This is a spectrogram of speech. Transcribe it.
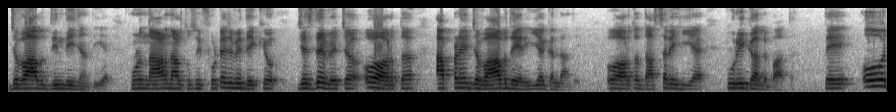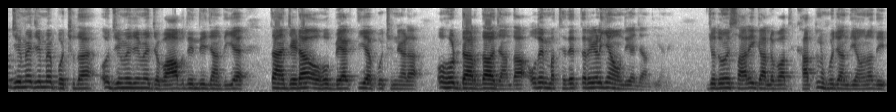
ਜਵਾਬ ਦਿੰਦੀ ਜਾਂਦੀ ਹੈ। ਹੁਣ ਨਾਲ ਨਾਲ ਤੁਸੀਂ ਫੁਟੇਜ ਵੀ ਦੇਖਿਓ, ਜਿਸ ਦੇ ਵਿੱਚ ਉਹ ਔਰਤ ਆਪਣੇ ਜਵਾਬ ਦੇ ਰਹੀ ਹੈ ਗੱਲਾਂ ਦੇ। ਉਹ ਔਰਤ ਦੱਸ ਰਹੀ ਹੈ ਪੂਰੀ ਗੱਲਬਾਤ। ਤੇ ਉਹ ਜਿਵੇਂ ਜਿਵੇਂ ਪੁੱਛਦਾ, ਉਹ ਜਿਵੇਂ ਜਿਵੇਂ ਜਵਾਬ ਦਿੰਦੀ ਜਾਂਦੀ ਹੈ ਤਾਂ ਜਿਹੜਾ ਉਹ ਵਿਅਕਤੀ ਆ ਪੁੱਛਣ ਵਾਲਾ, ਉਹ ਡਰਦਾ ਜਾਂਦਾ, ਉਹਦੇ ਮੱਥੇ ਤੇ ਤਰੇਲੀਆਂ ਆਉਂਦੀਆਂ ਜਾਂਦੀਆਂ ਨੇ। ਜਦੋਂ ਇਹ ਸਾਰੀ ਗੱਲਬਾਤ ਖਤਮ ਹੋ ਜਾਂਦੀ ਆ ਉਹਨਾਂ ਦੀ,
